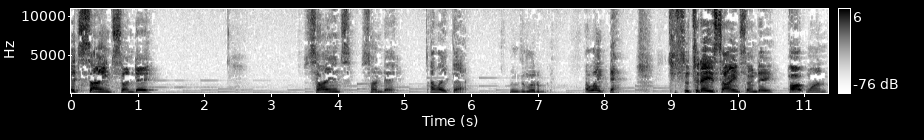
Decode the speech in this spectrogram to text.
it's Science Sunday. Science Sunday. I like that. Brings a little bit. I like that. So today is Science Sunday, part one.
